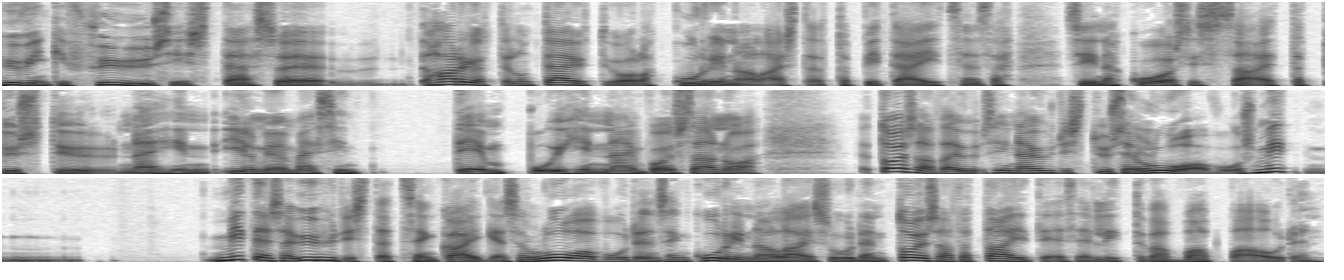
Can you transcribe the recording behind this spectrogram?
hyvinkin fyysistä. Se harjoittelun täytyy olla kurinalaista, jotta pitää itsensä siinä kuosissa, että pystyy näihin ilmiömäisiin temppuihin, näin voi sanoa. Toisaalta siinä yhdistyy se luovuus. miten sä yhdistät sen kaiken, sen luovuuden, sen kurinalaisuuden, toisaalta taiteeseen liittyvän vapauden?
